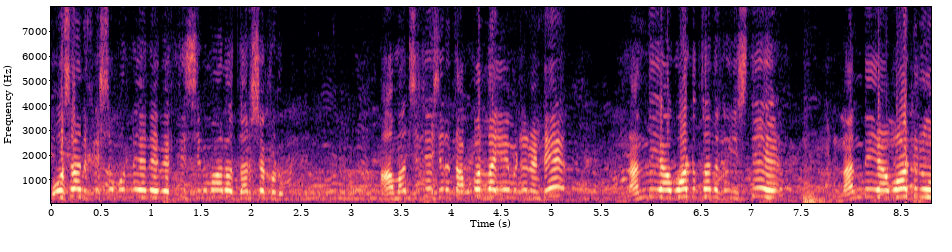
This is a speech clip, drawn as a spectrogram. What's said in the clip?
పోసాని కృష్ణమూర్తి అనే వ్యక్తి సినిమాలో దర్శకుడు. ఆ మనిషి చేసిన తప్పల్లా ఏమిటంటే నంది అవార్డు తనకు ఇస్తే నంది అవార్డును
